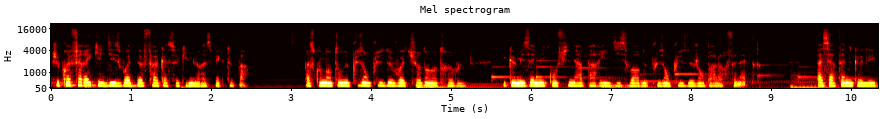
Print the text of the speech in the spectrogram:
Je préférais qu'ils disent what the fuck à ceux qui ne le respectent pas. Parce qu'on entend de plus en plus de voitures dans notre rue, et que mes amis confinés à Paris disent voir de plus en plus de gens par leurs fenêtres. Pas certaine que les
